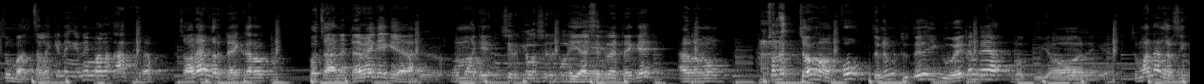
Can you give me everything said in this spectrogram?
Sumpah, celek nang ngene malah agrab. Soalnya ngerti karo bocahane dhewe kayak ya. Ngomong iki. Circle-circle. Iya, sih gue deke aku ngomong Soalnya jong aku dene duduk gue kan kayak gue guyon gitu. Cuman anggar sing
